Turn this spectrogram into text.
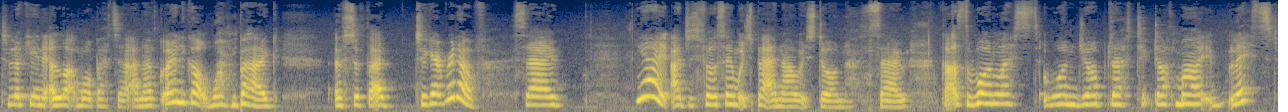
to looking a lot more better. And I've only got one bag of stuff that I to get rid of. So yeah, I just feel so much better now it's done. So that's the one list, one job that's ticked off my list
